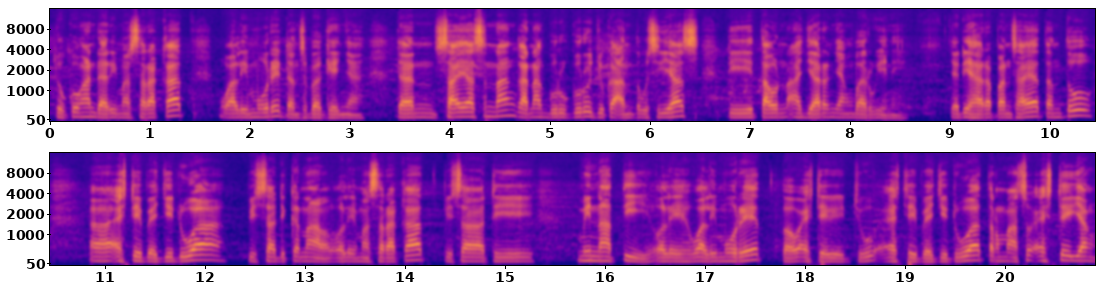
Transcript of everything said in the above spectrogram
dukungan dari masyarakat, wali murid dan sebagainya. Dan saya senang karena guru-guru juga antusias di tahun ajaran yang baru ini. Jadi harapan saya tentu SDBJ 2 bisa dikenal oleh masyarakat, bisa di minati oleh wali murid bahwa SD SDBJ 2 termasuk SD yang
